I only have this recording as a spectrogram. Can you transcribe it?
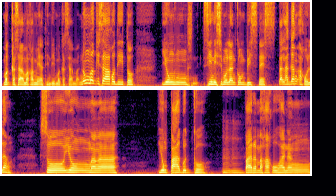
magkasama kami at hindi magkasama. Nung mag-isa ako dito, yung sinisimulan kong business, talagang ako lang. So, yung mga, yung pagod ko Mm-mm. para makakuha ng,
